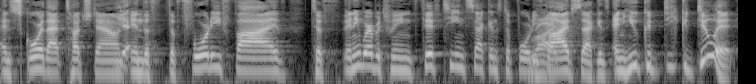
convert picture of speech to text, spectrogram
and score that touchdown Yeah. in the the 45 to anywhere between 15 seconds to 45 Right. seconds, and you could you could do it.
